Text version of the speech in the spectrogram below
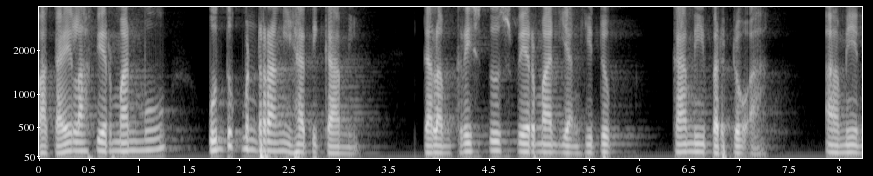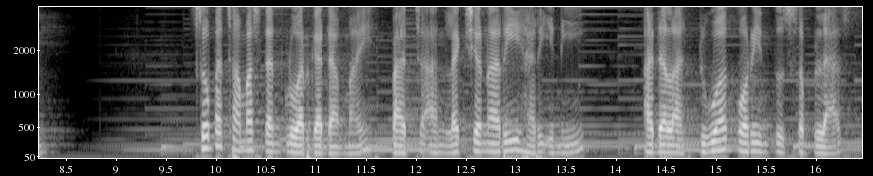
Pakailah firman-Mu untuk menerangi hati kami. Dalam Kristus firman yang hidup, kami berdoa. Amin. Sobat Samas dan keluarga damai, bacaan leksionari hari ini adalah 2 Korintus 11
